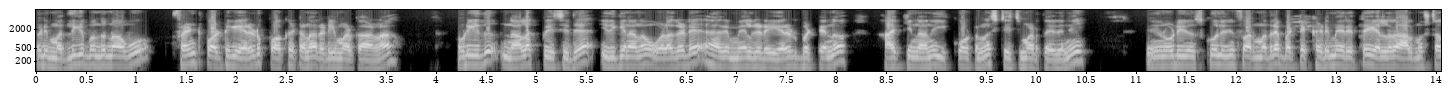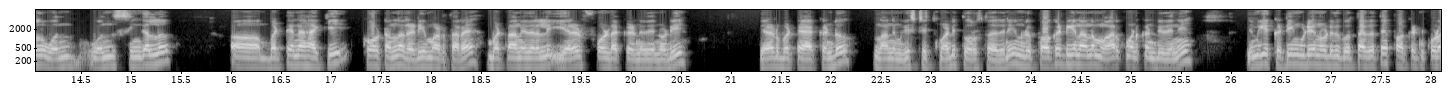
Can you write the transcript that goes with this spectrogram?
ನೋಡಿ, ಮೊದಲಿಗೆ ಬಂದು ನಾವು ಫ್ರಂಟ್ ಪಾರ್ಟಿಗೆ ಎರಡು ಪಾಕೆಟ್ ಅನ್ನ ರೆಡಿ ಮಾಡ್ಕೊಳ್ಳೋಣ. ನೋಡಿ, ಇದು ನಾಲ್ಕು ಪೀಸ್ ಇದೆ. ಇದಕ್ಕೆ ನಾನು ಒಳಗಡೆ ಹಾಗೆ ಮೇಲ್ಗಡೆ ಎರಡು ಬಟ್ಟೆನು ಹಾಕಿ ನಾನು ಈ ಕೋಟ್ ಅನ್ನ ಸ್ಟಿಚ್ ಮಾಡ್ತಾ ಇದ್ದೀನಿ. ನೀವು ನೋಡಿ ಸ್ಕೂಲ್ ಯೂನಿಫಾರ್ಮ್ ಆದ್ರೆ ಬಟ್ಟೆ ಕಡಿಮೆ ಇರುತ್ತೆ. ಎಲ್ಲರೂ ಆಲ್ಮೋಸ್ಟ್ ಆಲ್ ಒಂದು ಒಂದು ಸಿಂಗಲ್ ಬಟ್ಟೆನ ಹಾಕಿ ಕೋಟ್ ಅನ್ನ ರೆಡಿ ಮಾಡ್ತಾರೆ. ಬಟ್ ನಾನು ಇದರಲ್ಲಿ ಎರಡು ಫೋಲ್ಡ್ ಹಾಕೊಂಡಿದ್ದೀನಿ ನೋಡಿ. ಎರಡು ಬಟ್ಟೆ ಹಾಕೊಂಡು ನಾನು ನಿಮಗೆ ಸ್ಟಿಚ್ ಮಾಡಿ ತೋರಿಸ್ತಾ ಇದ್ದೀನಿ. ನೋಡಿ ಪಾಕೆಟ್ಗೆ ನಾನು ಮಾರ್ಕ್ ಮಾಡ್ಕೊಂಡಿದ್ದೀನಿ. ನಿಮಗೆ ಕಟಿಂಗ್ ವಿಡಿಯೋ ನೋಡಿದ್ರೆ ಗೊತ್ತಾಗುತ್ತೆ. ಪಾಕೆಟ್ ಕೂಡ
